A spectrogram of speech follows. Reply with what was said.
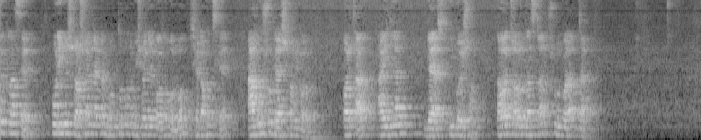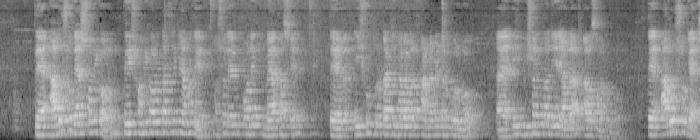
আজকের ক্লাসে পরিবেশ রসায়নের একটা গুরুত্বপূর্ণ বিষয় নিয়ে কথা বলব, সেটা হচ্ছে আদর্শ গ্যাস সমীকরণ, অর্থাৎ আইডিয়াল গ্যাস ইকুয়েশন। তাহলে চলো ক্লাসটা শুরু করা যাক। আদর্শ গ্যাস সমীকরণ, তো এই সমীকরণটা থেকে আমাদের আসলে অনেক ম্যাথ আসে। এই সূত্রটা কীভাবে আমরা ফান্ডামেন্টাল করব এই বিষয়গুলো নিয়ে আমরা আলোচনা করব। আদর্শ গ্যাস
